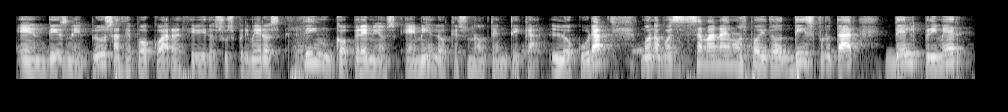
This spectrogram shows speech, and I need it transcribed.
en Disney Plus. Hace poco ha recibido sus primeros 5 premios Emmy, lo que es una auténtica locura. Bueno, pues esta semana hemos podido disfrutar del primer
